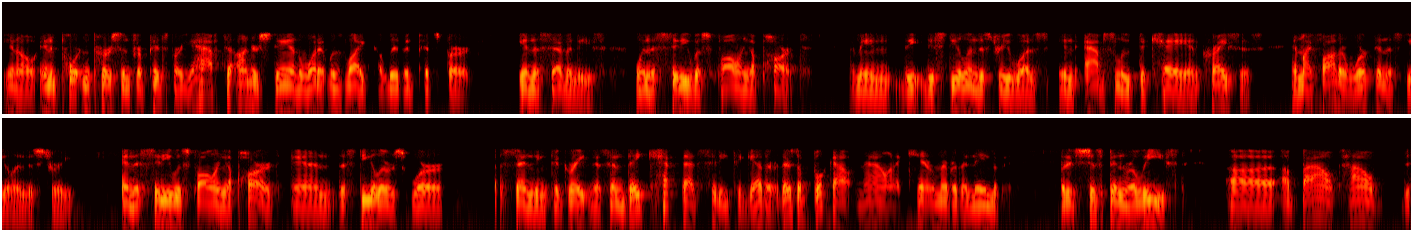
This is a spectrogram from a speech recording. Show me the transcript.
you know an important person for Pittsburgh. You have to understand what it was like to live in Pittsburgh in the 70s when the city was falling apart. I mean, the the steel industry was in absolute decay and crisis. And my father worked in the steel industry and the city was falling apart, and the Steelers were ascending to greatness, and they kept that city together. There's a book out now, and I can't remember the name of it, but it's just been released uh, about how the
